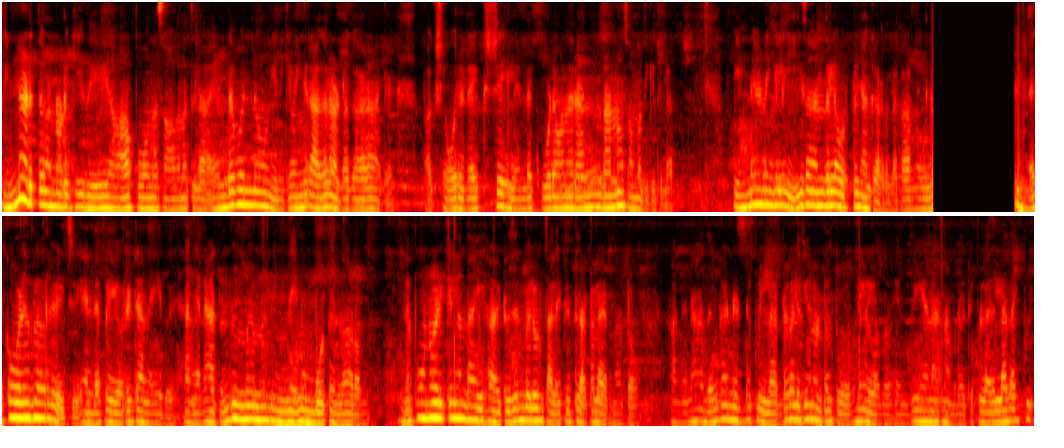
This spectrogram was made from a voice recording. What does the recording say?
പിന്നെ അടുത്ത കണ്ണുടക്കി ഇതേ ആ പോകുന്ന സാധനത്തിലാണ് എന്റെ മുന്നോ എനിക്ക് ഭയങ്കര ആഗ്രഹം കേട്ടോ കയറാനൊക്കെ പക്ഷെ ഒരു രക്ഷയില്ല. എന്റെ കൂടെ വന്ന രണ്ടെണ്ണം സമ്മതിക്കത്തില്ല. പിന്നെ ആണെങ്കിൽ ഈ സാധനത്തിലെ ഒട്ടും ഞാൻ കയറത്തില്ല കാരണം ഇതിൽ പിന്നെ കോളിഫ്ലവർ കഴിച്ചു. എന്റെ ഫേവറേറ്റ് ആണ് ഇത്. അങ്ങനെ അതും തിന്ന് നിന്ന് പിന്നെയും മുമ്പോട്ട് നിന്ന് നടന്നു. പിന്നെ പോണ വഴിക്കെല്ലാം എന്താ ഈ ഹൈഡ്രജൻ ബലൂൺ തലക്കിട്ട് തട്ടലായിരുന്നു കേട്ടോ. അങ്ങനെ അതും കണ്ടിട്ട് പിള്ളേരുടെ കളിക്കാനുണ്ടോ തോന്നിയുള്ളത്. എന്ത് ചെയ്യാനാ? നമ്മുടെ വീട്ടിൽ പിള്ളേരില്ലാതായിപ്പോയി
